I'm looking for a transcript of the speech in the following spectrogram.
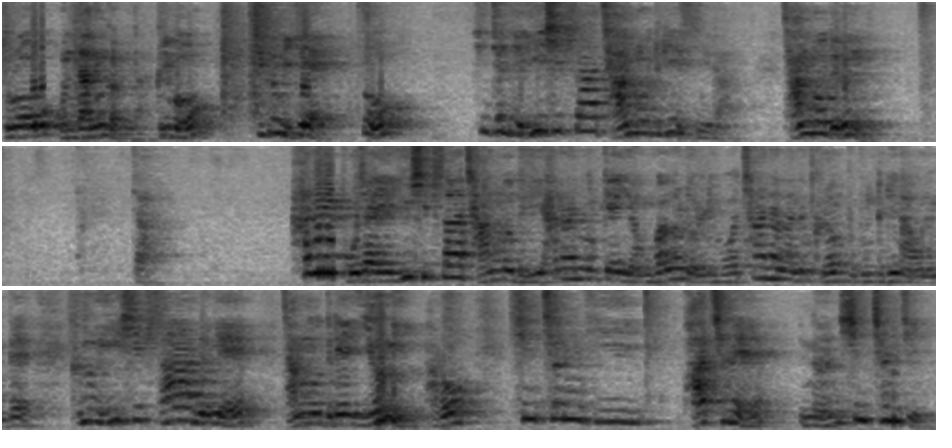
들어온다는 겁니다. 그리고 지금 이제 또 신천지에 24장로들이 있습니다. 장로들은 자 하늘 보좌의 24장로들이 하나님께 영광을 돌리고 찬양하는 그런 부분들이 나오는데 그 24명의 장로들의 영이 바로 신천지 과천에 있는 신천지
